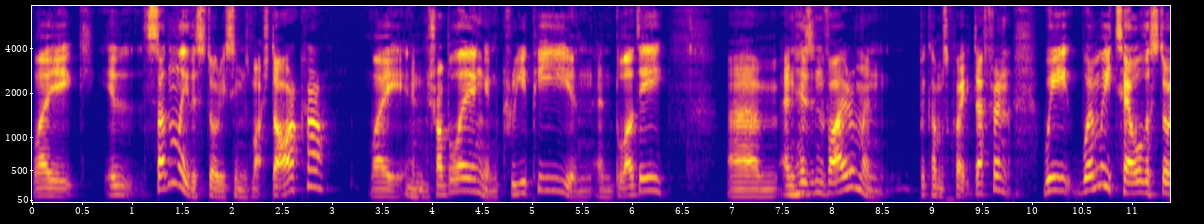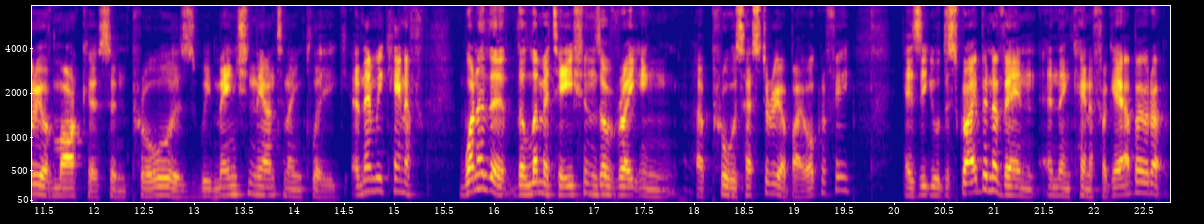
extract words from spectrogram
like it, suddenly the story seems much darker, like mm. and troubling and creepy and, and bloody, um, and his environment becomes quite different. We when we tell the story of Marcus in prose, we mention the Antonine Plague, and then we kind of one of the the limitations of writing a prose history or biography is that you'll describe an event and then kind of forget about it,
